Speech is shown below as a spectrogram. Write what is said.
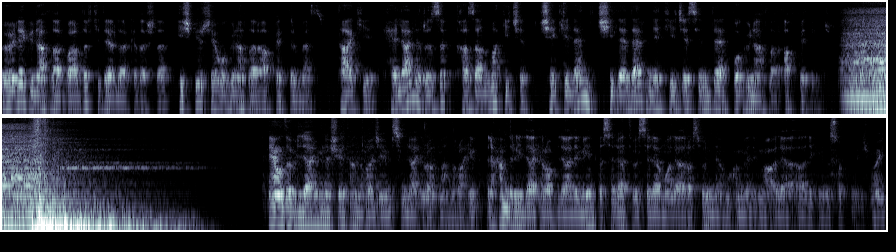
öyle günahlar vardır ki değerli arkadaşlar, hiçbir şey o günahları affettirmez. Ta ki helal rızık kazanmak için çekilen çileler neticesinde o günahlar affedilir. Euzu billahi mineşşeytanirracim. Bismillahirrahmanirrahim. Elhamdülillahi rabbil alamin ve salatu vesselamu ala resulina Muhammedin ve ala alihi ve sahbihi ecmaîn.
